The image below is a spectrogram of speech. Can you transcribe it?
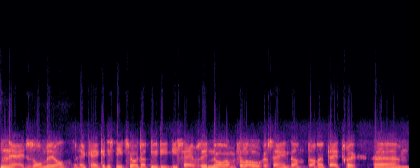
Nee, het is onwil. Kijk, het is niet zo dat nu die, die cijfers enorm veel hoger zijn dan, dan een tijd terug. Um,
